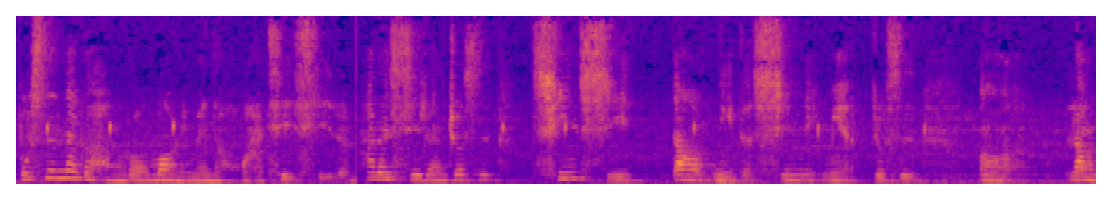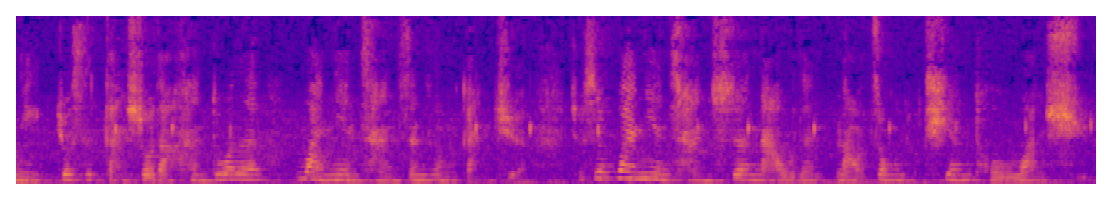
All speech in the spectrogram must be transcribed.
不是那个《红楼梦》里面的花气袭人，他的袭人就是侵袭到你的心里面，就是嗯。让你就是感受到很多的万念缠身这种感觉，就是万念缠身呐，我的脑中千头万绪，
